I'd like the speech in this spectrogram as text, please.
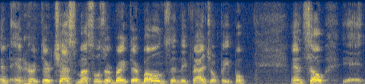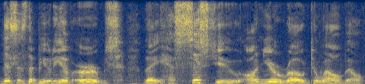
and, and hurt their chest muscles or break their bones in the fragile people. And so this is the beauty of herbs. They assist you on your road to Wellville.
